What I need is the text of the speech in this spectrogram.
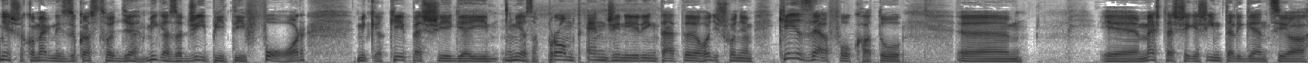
És akkor megnézzük azt, hogy mi az a GPT-4, mik a képességei, mi az a prompt engineering, tehát hogy is mondjam, kézzel fogható mesterséges intelligencia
